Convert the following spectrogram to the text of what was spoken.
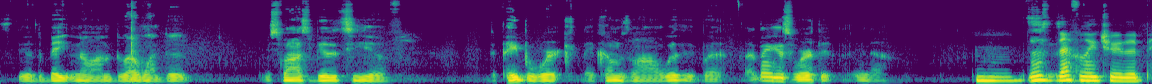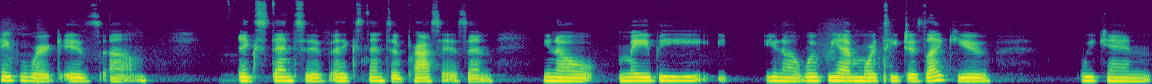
still debating on do I want the responsibility of the paperwork that comes along with it, but I think it's worth it. You know, hmm That's Yeah. definitely true. The paperwork is um, extensive, an extensive process, and you know maybe you know if we have more teachers like you, we can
